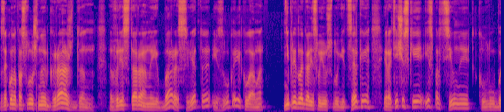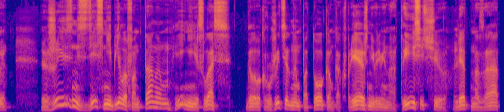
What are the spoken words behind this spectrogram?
законопослушных граждан в рестораны и бары света и звука реклама, не предлагали свои услуги церкви, эротические и спортивные клубы. Жизнь здесь не била фонтаном и не неслась головокружительным потоком, как в прежние времена, тысячу лет назад,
